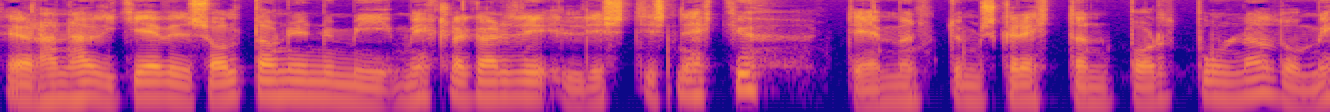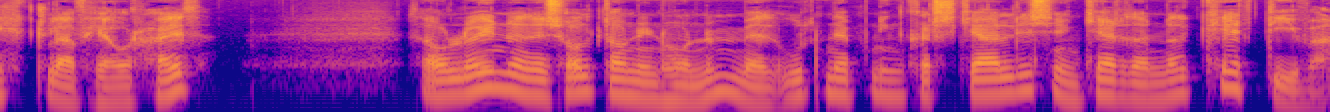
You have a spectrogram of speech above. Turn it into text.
Þegar hann hafði gefið soldáninum í miklagarði listisnekju, demöndum skreittan borðbúnað og mikla fjárhæð, Þá launaði soldánin honum með útnefningarskjali sem gerðan að kettífa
